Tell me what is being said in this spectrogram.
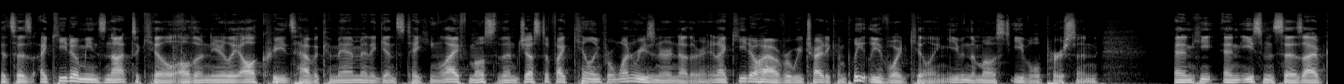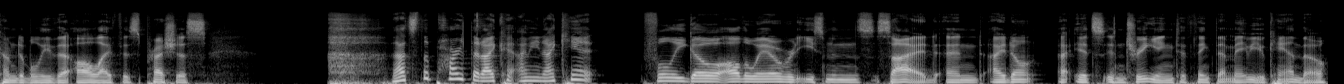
It says Aikido means not to kill, although nearly all creeds have a commandment against taking life. Most of them justify killing for one reason or another. In Aikido, however, we try to completely avoid killing, even the most evil person. And he and Eastman says, "I've come to believe that all life is precious." That's the part that I can. I mean, I can't fully go all the way over to Eastman's side, and I don't. Uh, it's intriguing to think that maybe you can, though.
